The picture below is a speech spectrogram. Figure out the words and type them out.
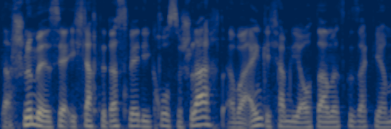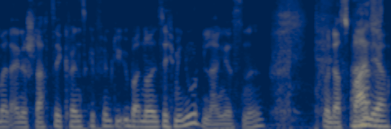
Das Schlimme ist ja, ich dachte, das wäre die große Schlacht, aber eigentlich haben die auch damals gesagt, die haben halt eine Schlachtsequenz gefilmt, die über 90 Minuten lang ist, ne? Und das war ah, ja.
